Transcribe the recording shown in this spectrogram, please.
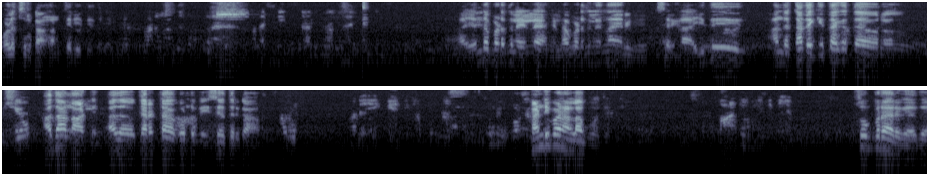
உழைச்சிருக்காங்கன்னு தெரியுது எந்த படத்துல இல்ல? எல்லா படத்துலயும் தான் இருக்கு. சரிங்களா? இது அந்த கதைக்கு தகுந்த ஒரு விஷயம். அதான் நாட்டு. அதை கரெக்டா கொண்டு போய் சேர்த்திருக்காங்க. கண்டிப்பா நல்லா போகுது. சூப்பரா இருக்கு. அது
